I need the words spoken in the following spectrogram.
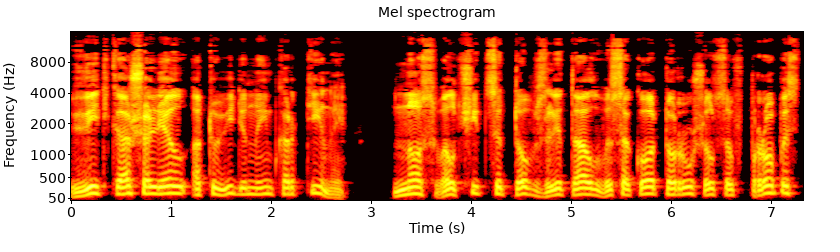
Витька ошалел от увиденной им картины. Нос волчицы то взлетал высоко, то рушился в пропасть,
